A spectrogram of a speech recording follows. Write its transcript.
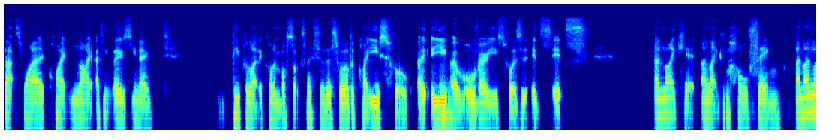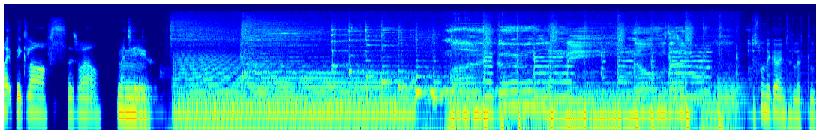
that's why I quite like. I think those, you know, people like the Colin Bostock Smiths of this world are quite useful, uh, you, Mm. or very useful. It's, it's it's I like it. I like the whole thing, and I like big laughs as well. I do. Just want to go into a little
